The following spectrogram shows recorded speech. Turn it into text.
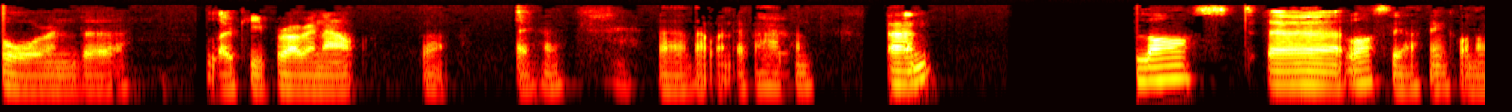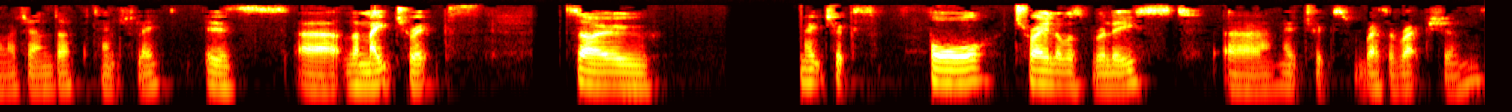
Thor and uh, Loki throwing out, uh, that won't ever happen. Um, last, uh, lastly, I think on our agenda potentially is uh, the Matrix. So Matrix 4 trailer was released. Uh, Matrix Resurrections,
